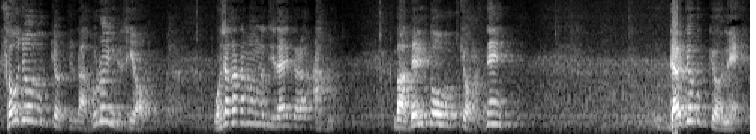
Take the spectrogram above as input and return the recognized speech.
創上仏教っていうのは古いんですよ。お釈迦様の時代からある。まあ伝統仏教ですね。大乗仏教はね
